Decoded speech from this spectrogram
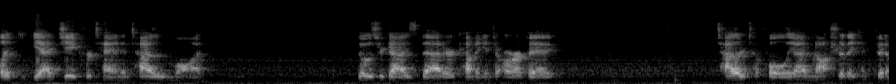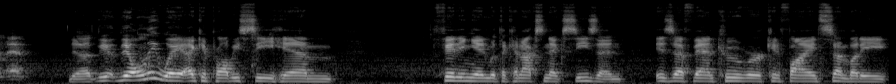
Like, yeah, Jake Virtanen and Tyler Motte, those are guys that are coming into RFA. Tyler Toffoli, I'm not sure they can fit him in. Yeah, the, the only way I could probably see him fitting in with the Canucks next season is if Vancouver can find somebody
